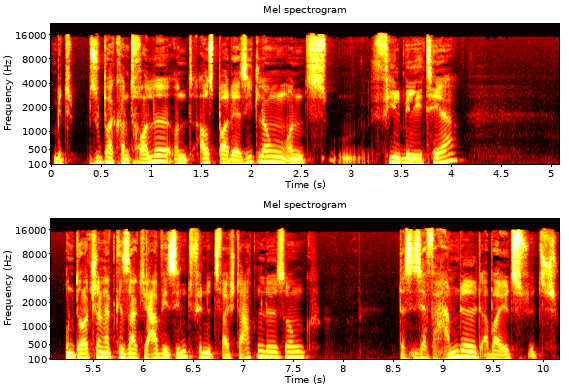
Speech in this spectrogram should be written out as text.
mit super Kontrolle und Ausbau der Siedlungen und viel Militär. Und Deutschland hat gesagt, ja, wir sind für eine Zwei-Staaten-Lösung. Das ist ja verhandelt, aber jetzt, jetzt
